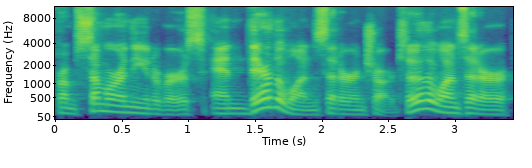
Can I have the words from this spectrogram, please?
from somewhere in the universe. And they're the ones that are in charge. They're the ones that are,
